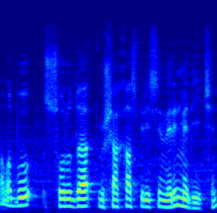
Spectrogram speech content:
Ama bu soruda müşakkas bir isim verilmediği için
